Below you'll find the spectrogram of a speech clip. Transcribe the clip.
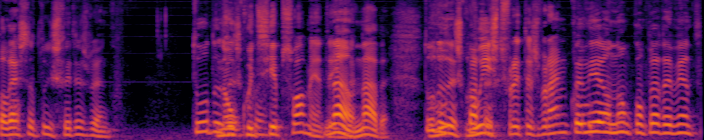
palestra de Luís Feitas Branco. Todas não o conhecia pessoalmente ainda. Não, nada. Todas Lu, as quatro... Luís de Freitas Branco? Para mim era um nome completamente...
